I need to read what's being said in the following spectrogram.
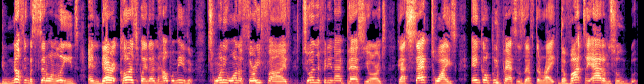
do nothing but sit on leads, and Derek Carr's play doesn't help him either. 21 of 35, 259 pass yards, got sacked twice, incomplete passes left and right. Davante Adams, who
